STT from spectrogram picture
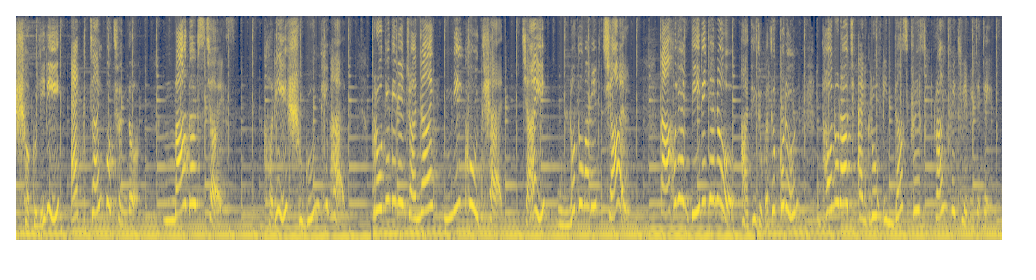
সকলেরই একটাই পছন্দ। মাদার্স চয়েস ঘরে সুগন্ধি ভাত। প্রতিদিনের রান্নায় নিখুঁত স্বাদ। চাই উন্নত মানের চাল। তাহলে আর দেরি কেন? আজই যোগাযোগ করুন ধনরাজ অ্যাগ্রো ইন্ডাস্ট্রিজ প্রাইভেট লিমিটেডে।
